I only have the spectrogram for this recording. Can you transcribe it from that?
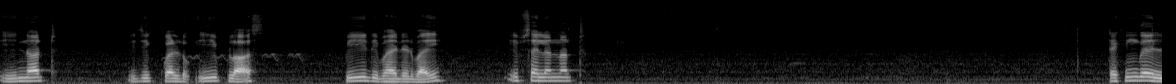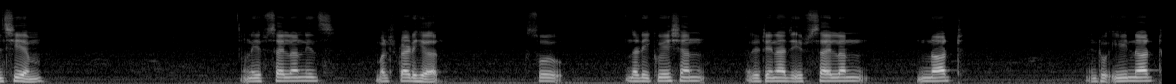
E naught is equal to E plus P divided by epsilon naught. Taking the LCM and epsilon is multiplied here. So, that equation written as epsilon naught into E naught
